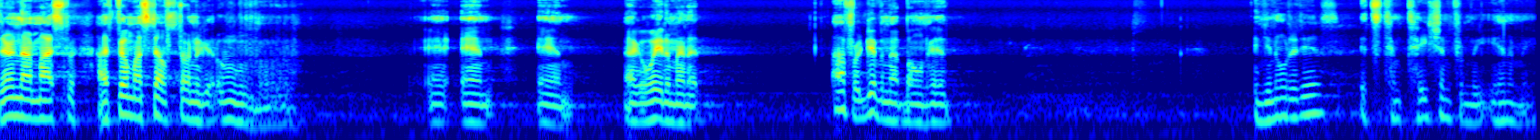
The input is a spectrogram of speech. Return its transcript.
they're in there, my, I feel myself starting to get, ooh. And, and, and I go, wait a minute. I've forgiven that bonehead. And you know what it is? It's temptation from the enemy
